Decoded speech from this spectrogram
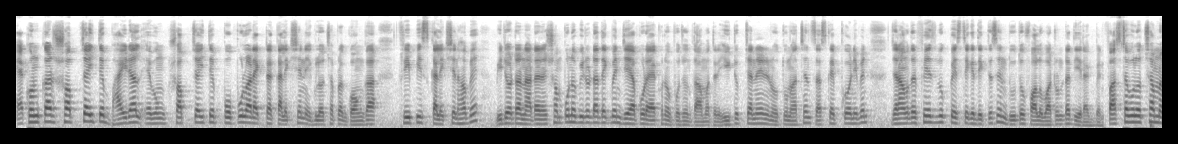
এখনকার সবচাইতে ভাইরাল এবং সবচাইতে পপুলার একটা কালেকশন এগুলো হচ্ছে আপনার গঙ্গা থ্রি পিস কালেকশন হবে। ভিডিওটা না টানে সম্পূর্ণ ভিডিওটা দেখবেন। যে আপুরা এখনও পর্যন্ত আমাদের ইউটিউব চ্যানেলে নতুন আছেন সাবস্ক্রাইব করে নেবেন। যারা আমাদের ফেসবুক পেজ থেকে দেখতেছেন, দ্রুত ফলো বাটনটা দিয়ে রাখবেন। ফার্স্ট অফ অল হচ্ছে আমরা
